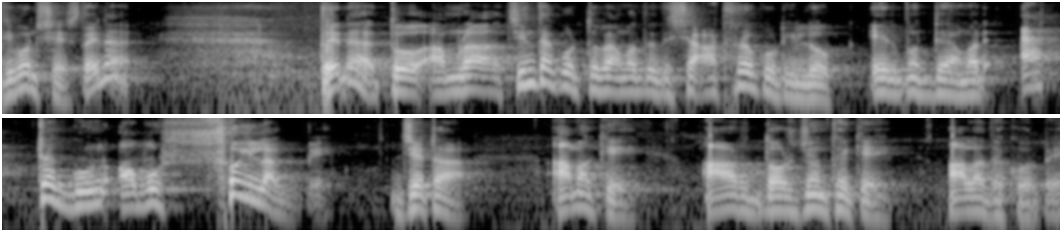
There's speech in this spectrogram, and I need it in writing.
জীবন শেষ, তাই না? তাই না? তো আমরা চিন্তা করতে হবে, আমাদের দেশে আঠারো কোটি লোক, এর মধ্যে আমার একটা গুণ অবশ্যই লাগবে, যেটা আমাকে আর দশজন থেকে আলাদা করবে।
